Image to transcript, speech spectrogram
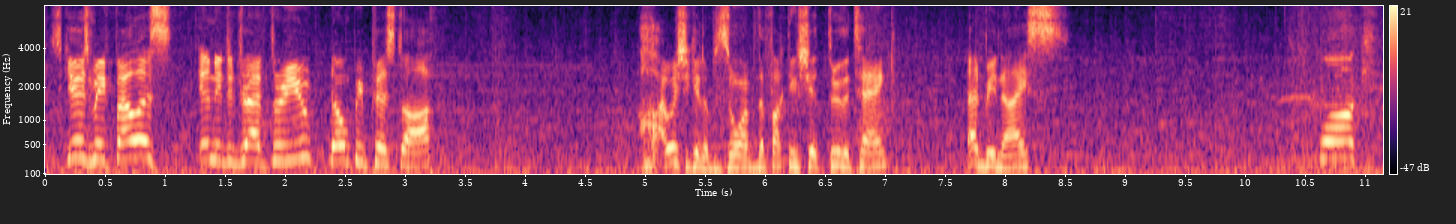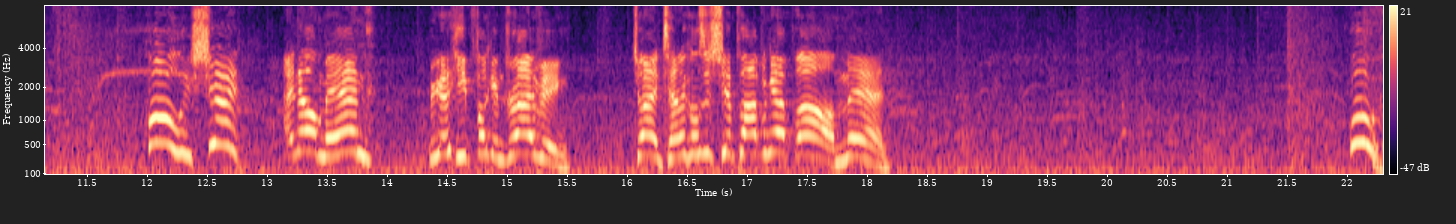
Excuse me, fellas. Gonna need to drive through you. Don't be pissed off. Oh, I wish you could absorb the fucking shit through the tank. That'd be nice. Walk. Holy shit! I know, man! We gotta keep fucking driving! Giant tentacles and shit popping up? Oh, man! Whew!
